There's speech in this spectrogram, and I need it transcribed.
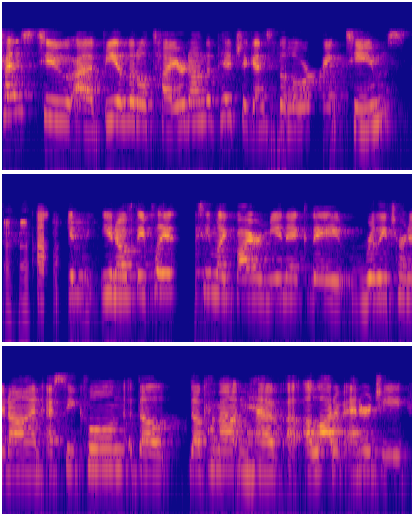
tends to uh, be a little tired on the pitch against the lower ranked teams. Uh-huh. Um, you, you, know, if they play a team like Bayern Munich, they really turn it on. FC Köln, they'll they'll come out and have a, a lot of energy.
